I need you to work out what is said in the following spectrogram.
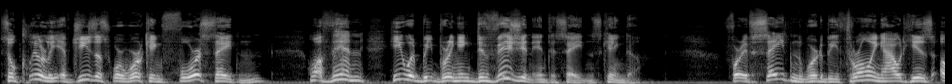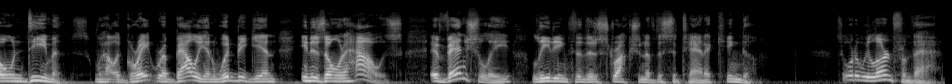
So clearly, if Jesus were working for Satan, well, then he would be bringing division into Satan's kingdom. For if Satan were to be throwing out his own demons, well, a great rebellion would begin in his own house, eventually leading to the destruction of the satanic kingdom. So, what do we learn from that?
